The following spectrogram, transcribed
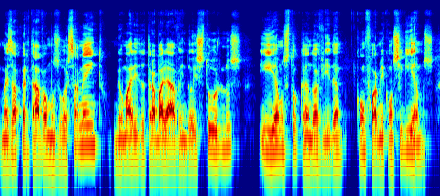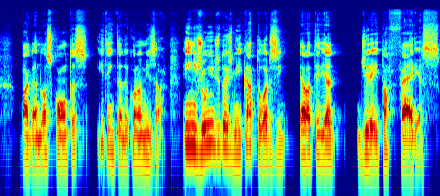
mas apertávamos o orçamento, meu marido trabalhava em dois turnos e íamos tocando a vida conforme conseguíamos, pagando as contas e tentando economizar. Em junho de 2014, ela teria direito a férias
